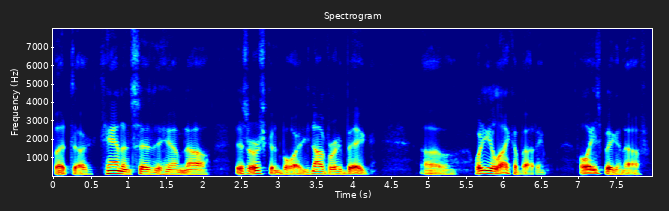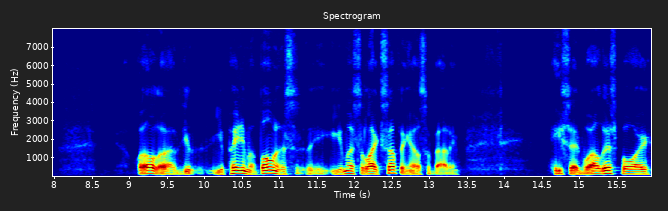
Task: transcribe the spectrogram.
But uh, Cannon said to him, Now, this Erskine boy, he's not very big. Uh, what do you like about him? Oh, he's big enough. Well, uh, you, you paid him a bonus. You must have liked something else about him. He said, Well, this boy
